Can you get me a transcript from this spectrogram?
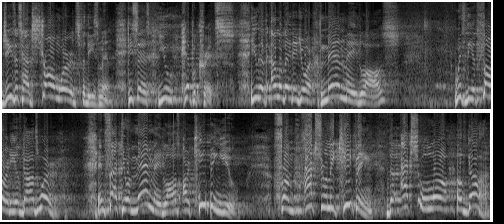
Jesus had strong words for these men. He says, You hypocrites, you have elevated your man made laws with the authority of God's word. In fact, your man made laws are keeping you from actually keeping the actual law of God.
